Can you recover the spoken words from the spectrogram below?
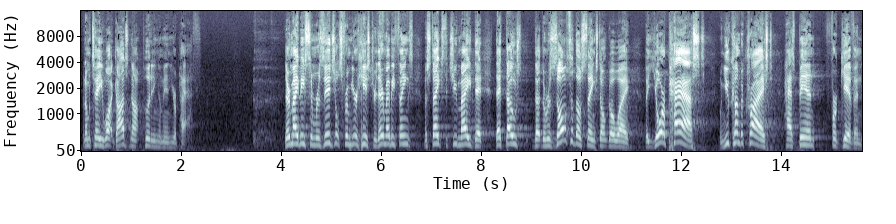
But I'm going to tell you what, God's not putting them in your path. There may be some residuals from your history. There may be things, mistakes that you made that, that those, the, the results of those things don't go away. But your past, when you come to Christ, has been forgiven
